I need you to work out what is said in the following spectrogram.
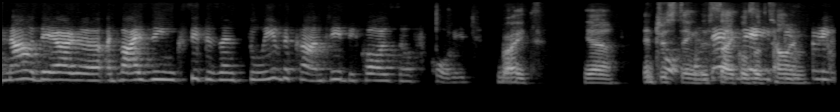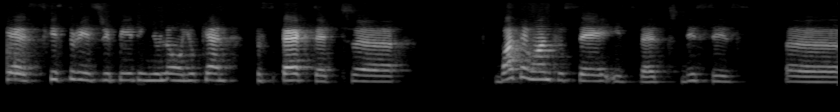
now they are uh, advising citizens to leave the country because of COVID. Right. Yeah. Interesting. So, the cycles of time. History, yes, history is repeating. You know, you can suspect that. Uh, what I want to say is that this is uh,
